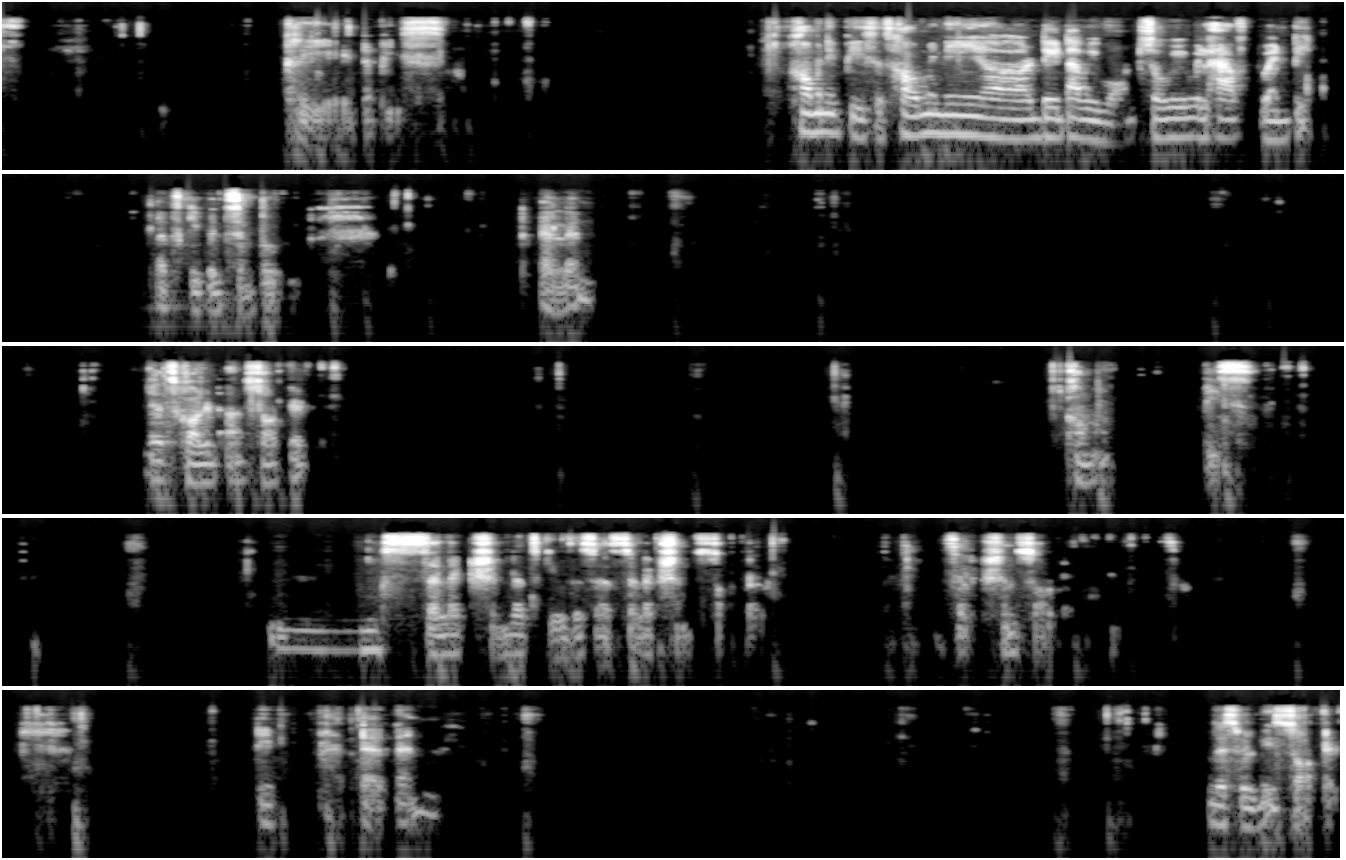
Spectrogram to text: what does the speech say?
create a piece. How many pieces? How many uh, data we want? So we will have 20 let's keep it simple. Ln. Let's call it unsorted comma piece mm, selection. Let's give this as selection sorter. Selection sorter. Deep ln this will be sorted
